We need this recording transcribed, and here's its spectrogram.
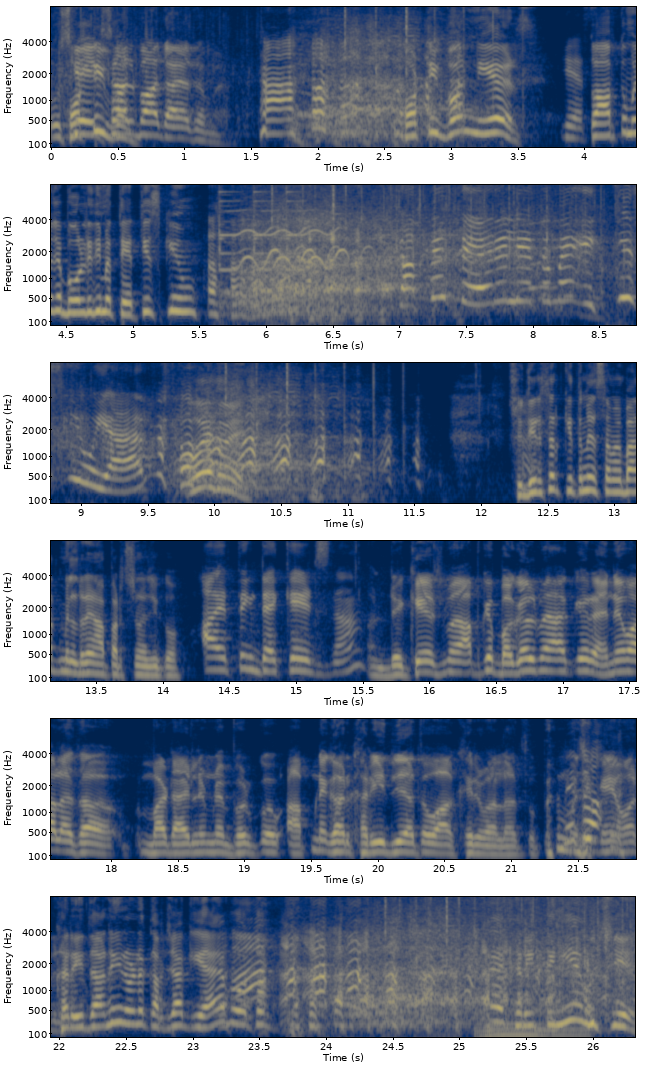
उसके एक साल बाद आया था मैं। फोर्टी वन ईयर्स तो आप तो मुझे बोल रही थी मैं 33 की हूँ। 21 की हूँ यार? ओए होए। सुधीर सर कितने समय बाद मिल रहे हैं आप अर्चना जी को? आई थिंक डेकेड्स ना। डिकेज में आपके बगल में आके रहने वाला था मड आइलैंड में फिर को आपने घर खरीद लिया तो आखिर वाला तो फिर मुझे तो- कहीं और खरीदा नहीं इन्होंने कब्जा किया है वो तो खरीदती नहीं है पूछिए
